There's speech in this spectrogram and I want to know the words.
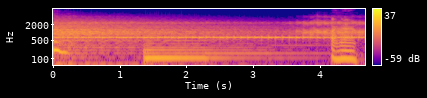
you know. I know.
